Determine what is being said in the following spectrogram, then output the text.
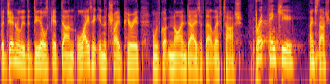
but generally the deals get done later in the trade period, and we've got nine days of that left, Tash. Brett, thank you. Thanks, Tash.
